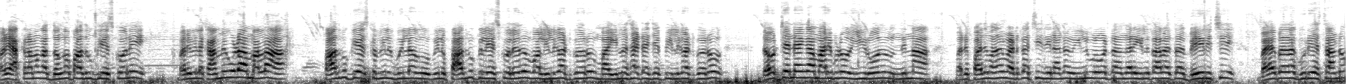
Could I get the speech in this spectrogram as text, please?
మరి అక్రమంగా దొంగ పాస్బుక్ చేసుకొని మరి వీళ్ళకి అమ్మి కూడా మళ్ళా పాస్బుక్ చేసుకో వీళ్ళు వీళ్ళు వీళ్ళు పాస్బుక్లు వేసుకోలేదు. వాళ్ళు ఇల్లు కట్టుకోరు. మా ఇల్లు సైట్ అని చెప్పి ఇల్లు కట్టుకోరు. దౌర్జన్యంగా మరి ఇప్పుడు ఈ రోజు నిన్న మరి పది మంది పట్టుకొచ్చి దీని అందరూ ఇల్లు కొడుతున్నారు ఇల్లు తాళ బేరిచ్చి భయపడగా గురి చేస్తాడు.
